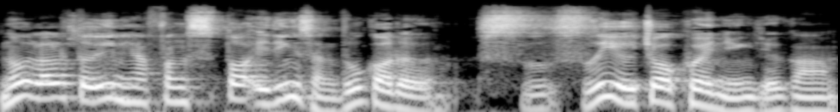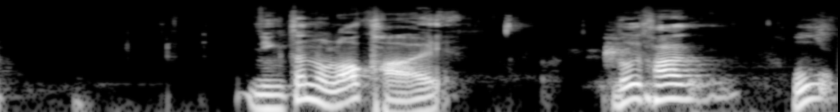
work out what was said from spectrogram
侬辣辣抖音里向粉丝到一定程度高头，是是有交关人就讲认得侬老快，侬像我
